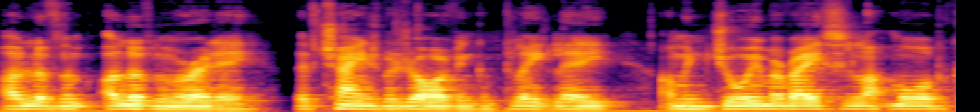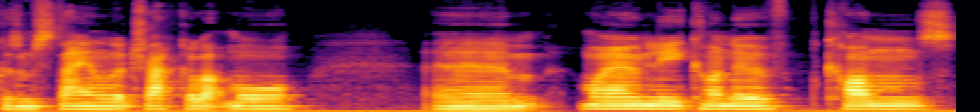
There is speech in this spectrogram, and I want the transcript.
I love them. I love them already. They've changed my driving completely. I'm enjoying my racing a lot more because I'm staying on the track a lot more. Um, my only kind of cons,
